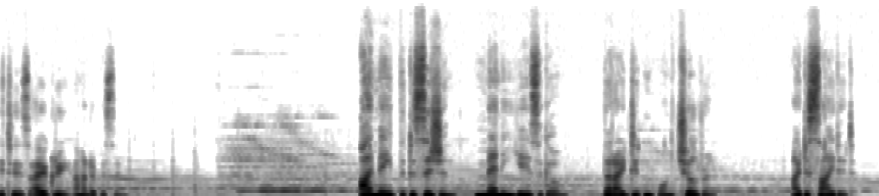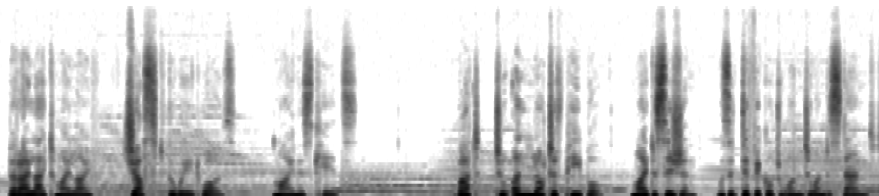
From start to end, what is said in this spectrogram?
It is. I agree 100%. I made the decision many years ago that I didn't want children. I decided that I liked my life just the way it was, minus kids. But to a lot of people, my decision was a difficult one to understand.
